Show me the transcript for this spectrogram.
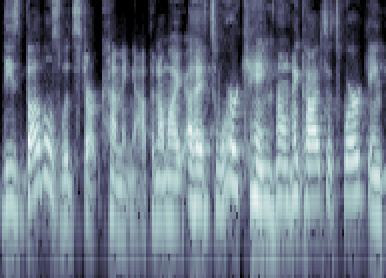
these bubbles would start coming up. And I'm like, oh, it's working. Oh my gosh, it's working.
